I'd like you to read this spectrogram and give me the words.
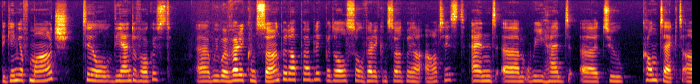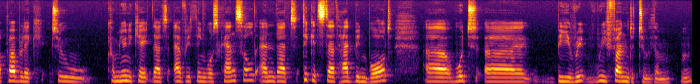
beginning of March till the end of August. Uh, we were very concerned with our public, but also very concerned with our artists. And um, we had uh, to contact our public to communicate that everything was cancelled and that tickets that had been bought uh, would uh, be re refunded to them. Mm.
